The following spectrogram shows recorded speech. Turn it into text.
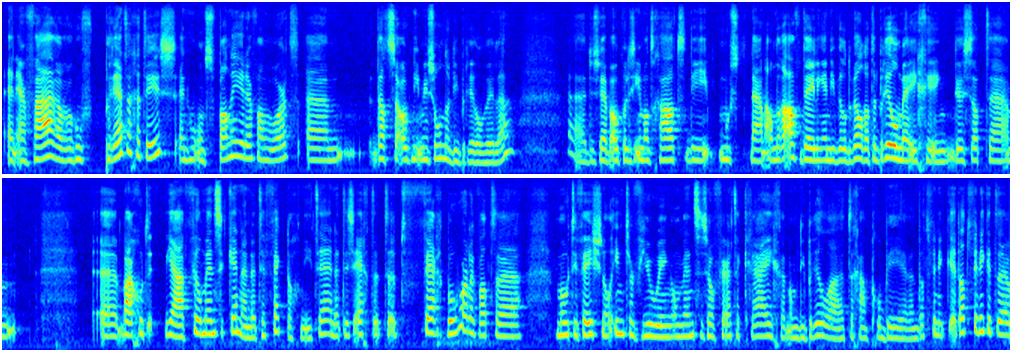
en ervaren hoe prettig het is en hoe ontspannen je ervan wordt, ehm, dat ze ook niet meer zonder die bril willen. Eh, dus we hebben ook wel eens iemand gehad die moest naar een andere afdeling en die wilde wel dat de bril meeging. Dus dat. ehm, eh, maar goed, ja, veel mensen kennen het effect nog niet. Hè? En het is echt, het, het vergt behoorlijk wat eh, motivational interviewing om mensen zover te krijgen om die bril eh, te gaan proberen. Dat vind ik, dat vind ik het eh,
